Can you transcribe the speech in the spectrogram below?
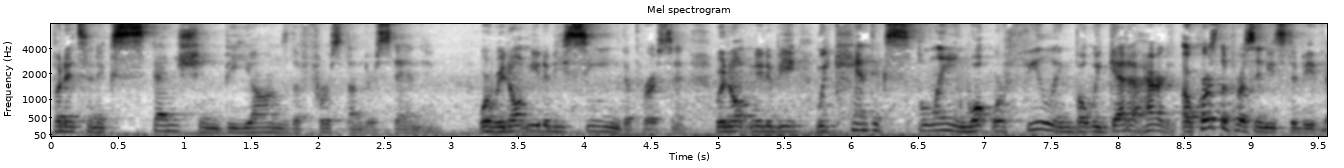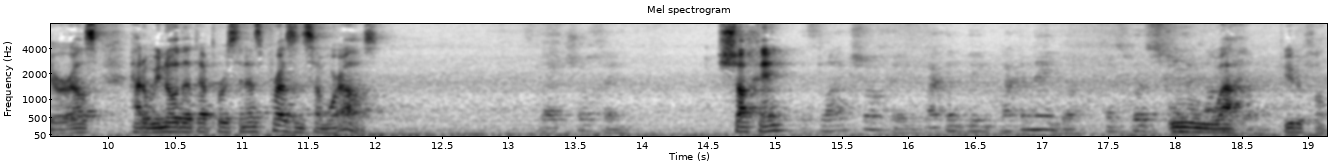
but it's an extension beyond the first understanding. Where we don't need to be seeing the person. We don't need to be we can't explain what we're feeling, but we get a hierarchy. Of course the person needs to be there, or else how do we know that that person has presence somewhere else? It's like shochen. Shachen? It's like shochen, like a like a neighbor. That's Ooh, wow, beautiful.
